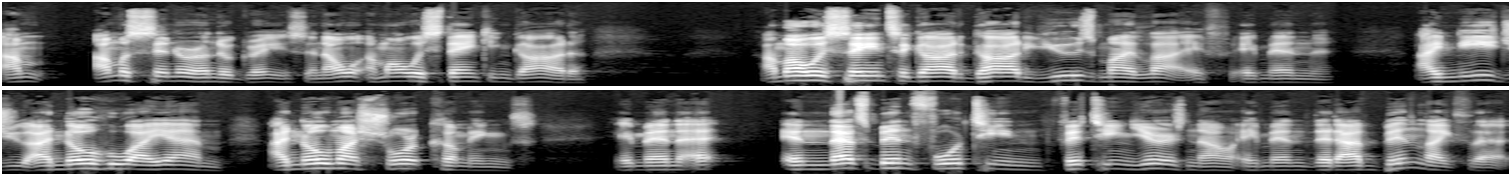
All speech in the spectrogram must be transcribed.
I'm, I'm a sinner under grace, and I'm always thanking God. I'm always saying to God, God, use my life, amen. I need you. I know who I am. I know my shortcomings, amen. And that's been 14, 15 years now, amen, that I've been like that.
